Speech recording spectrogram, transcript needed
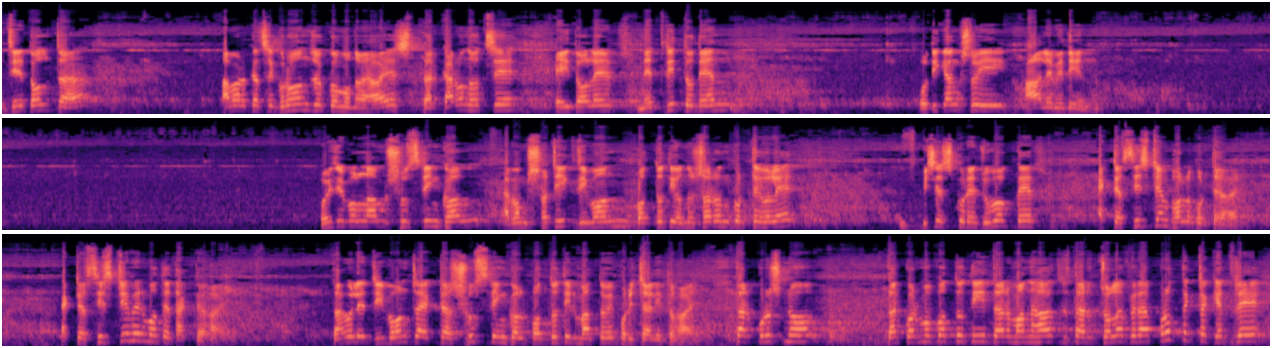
যে দলটা আমার কাছে গ্রহণযোগ্য মনে হয়, তার কারণ হচ্ছে এই দলের নেতৃত্ব দেন অধিকাংশই আলেমে দিন। ওই যে বললাম, সুশৃঙ্খল এবং সঠিক জীবন পদ্ধতি অনুসরণ করতে হলে বিশেষ করে যুবকদের একটা সিস্টেম ফলো করতে হয়। একটা সিস্টেমের মধ্যে থাকতে হয়। তাহলে জীবনটা একটা সুশৃঙ্খল পদ্ধতির মাধ্যমে পরিচালিত হয়। তার প্রশ্ন, তার কর্মপদ্ধতি, তার মানহাজ, তার চলাফেরা প্রত্যেকটা ক্ষেত্রে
